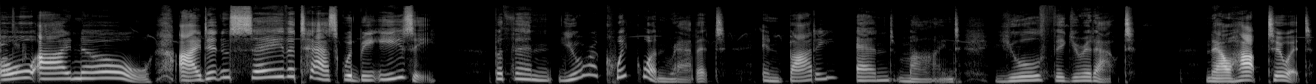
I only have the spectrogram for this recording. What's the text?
And Oh, I know. I didn't say the task would be easy. But then you're a quick one, Rabbit, in body and mind. You'll figure it out. Now hop to it.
